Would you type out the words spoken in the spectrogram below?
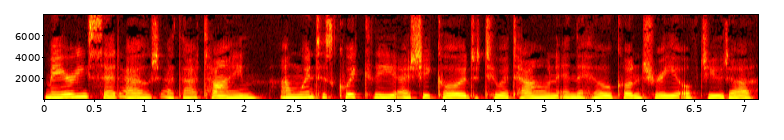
Mary set out at that time and went as quickly as she could to a town in the hill country of Judah.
